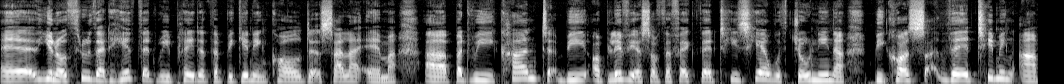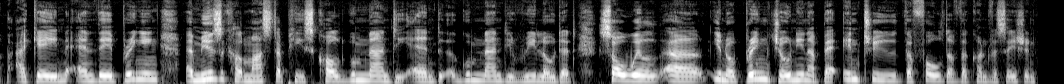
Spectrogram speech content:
uh, you know, through that hit that we played at the beginning called Sala Emma. Uh, but we can't be oblivious of the fact that he's here with Joe Nina because they're teaming up again and they're bringing a musical masterpiece called Kumnandi and Kumnandi Reloaded. So we'll, uh, you know, bring Joe Nina back into the fold of the conversation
